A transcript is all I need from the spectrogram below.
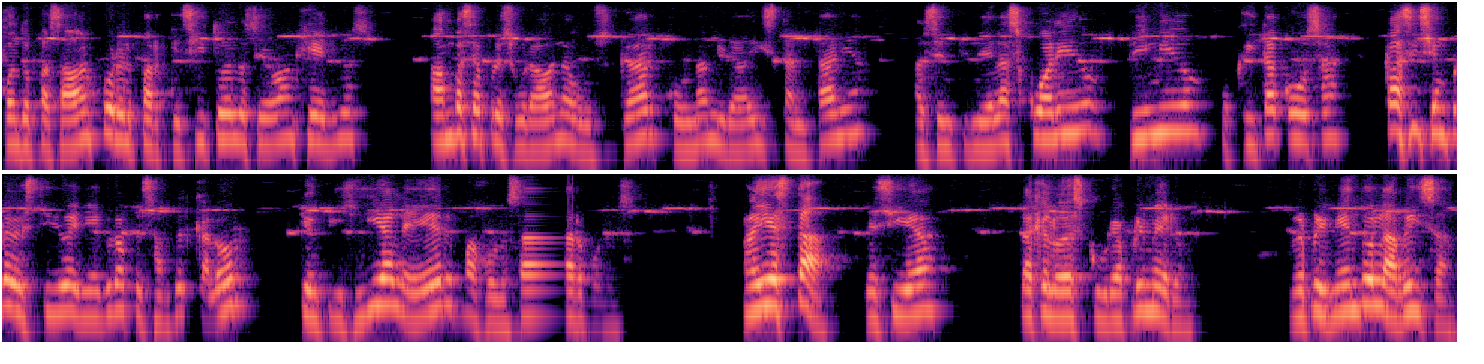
cuando pasaban por el parquecito de los evangelios, ambas se apresuraban a buscar con una mirada instantánea al centinela escuálido, tímido, poquita cosa, casi siempre vestido de negro a pesar del calor, que fingía leer bajo los árboles. Ahí está, decía la que lo descubría primero, reprimiendo la risa,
